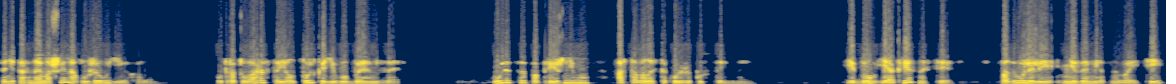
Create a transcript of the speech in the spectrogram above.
Санитарная машина уже уехала. У тротуара стоял только его БМЗ. Улица по-прежнему оставалась такой же пустынной. И дом, и окрестности позволили незаметно войти,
